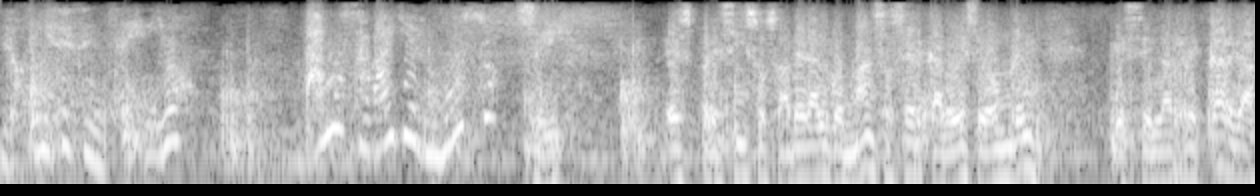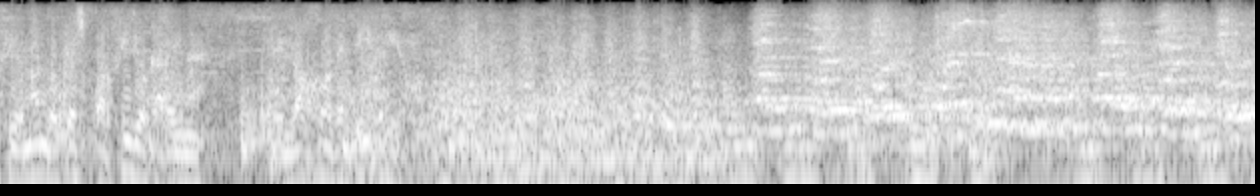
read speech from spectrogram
¿Lo dices en serio? ¿Vamos a Valle Hermoso? Sí. Es preciso saber algo más acerca de ese hombre que se la recarga afirmando que es Porfirio Cadena, el ojo de vidrio. Yeah.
